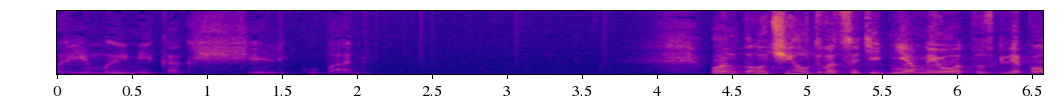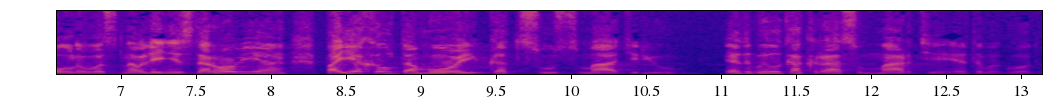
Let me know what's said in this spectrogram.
прямыми, как щель, губами. Он получил 20-дневный отпуск для полного восстановления здоровья, поехал домой к отцу с матерью. Это было как раз в марте этого года.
